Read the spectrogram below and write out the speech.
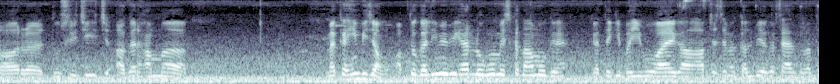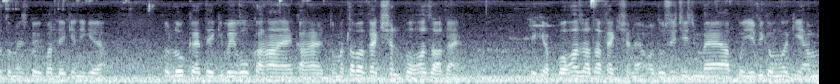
और दूसरी चीज़, अगर हम मैं कहीं भी जाऊँ। अब तो गली में भी खैर लोगों में इसका नाम हो गया है। कहते कि भाई वो आएगा। आप जैसे मैं कल भी अगर शायद गलत था तो मैं इसको एक बार लेके नहीं गया। तो लोग कहते हैं कि भाई वो कहाँ है कहाँ है? तो मतलब अफेक्शन बहुत ज़्यादा है। ठीक है? बहुत ज़्यादा अफेक्शन है। और दूसरी चीज़ मैं आपको ये भी कहूँगा कि हम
